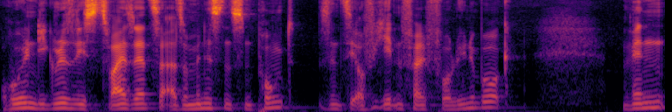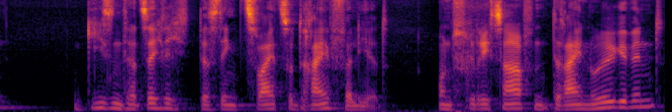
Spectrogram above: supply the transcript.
Holen die Grizzlies zwei Sätze, also mindestens einen Punkt, sind sie auf jeden Fall vor Lüneburg. Wenn Gießen tatsächlich das Ding 2 zu 3 verliert und Friedrichshafen 3-0 gewinnt,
